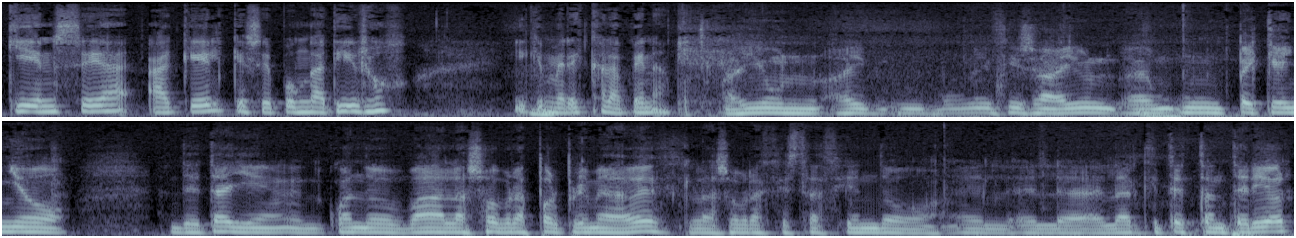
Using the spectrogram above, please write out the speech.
quién sea aquel que se ponga a tiro y que merezca la pena. Hay un, hay un inciso, hay un, eh, un pequeño detalle cuando va a las obras por primera vez, las obras que está haciendo el, el- el arquitecto anterior.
